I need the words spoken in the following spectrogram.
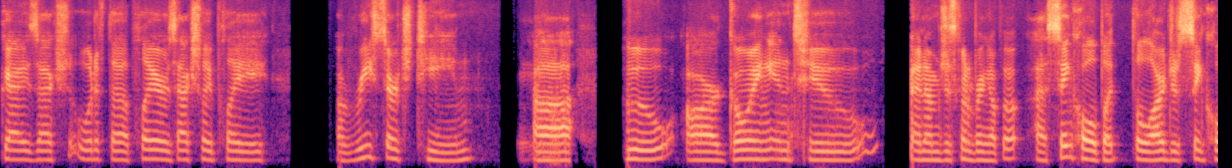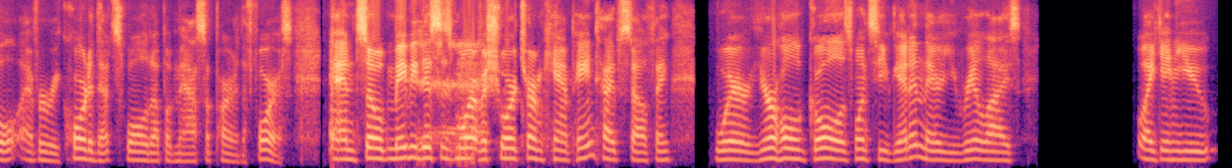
guys actually? What if the players actually play a research team uh, who are going into? And I'm just going to bring up a, a sinkhole, but the largest sinkhole ever recorded that swallowed up a massive part of the forest. And so maybe this is more of a short-term campaign type style thing where your whole goal is once you get in there you realize like and you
